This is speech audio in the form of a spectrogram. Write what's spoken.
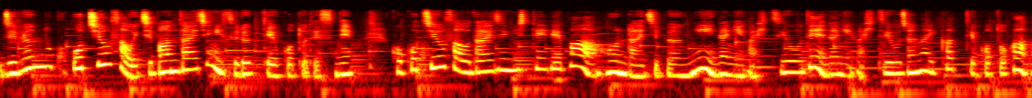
自分の心地よさを一番大事にするっていうことですね。心地よさを大事にしていれば本来自分に何が必要で何が必要じゃないかっていうことが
